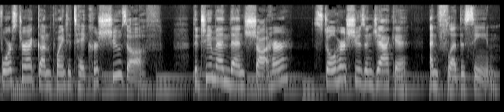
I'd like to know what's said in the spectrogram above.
forced her at gunpoint to take her shoes off. The two men then shot her, stole her shoes and jacket, and fled the scene.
